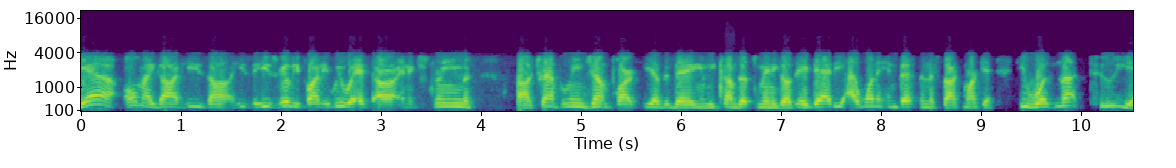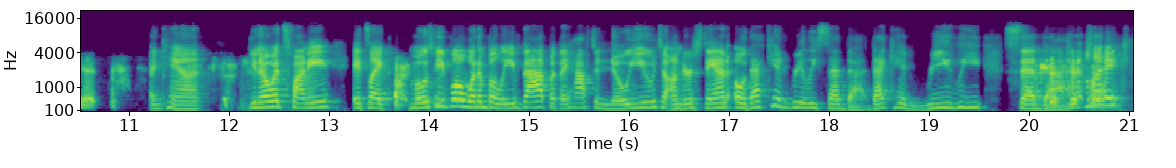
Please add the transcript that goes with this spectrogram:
Yeah. Oh my God. He's uh he's he's really funny. We were at uh, an extreme uh, trampoline jump park the other day, and he comes up to me and he goes, "Hey, Daddy, I want to invest in the stock market." He was not two yet. I can't. You know what's funny? It's like most people wouldn't believe that, but they have to know you to understand. Oh, that kid really said that. That kid really said that. like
